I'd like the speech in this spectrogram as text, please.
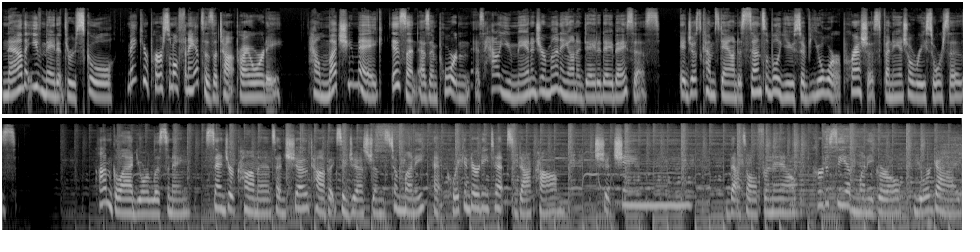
Now that you've made it through school, make your personal finances a top priority. How much you make isn't as important as how you manage your money on a day to day basis. It just comes down to sensible use of your precious financial resources. I'm glad you're listening. Send your comments and show topic suggestions to money at quickanddirtytips.com. Cha-ching! That's all for now, courtesy of Money Girl, your guide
